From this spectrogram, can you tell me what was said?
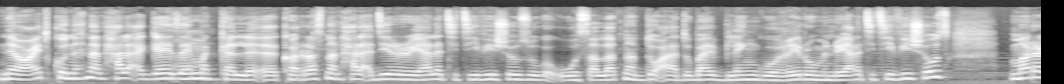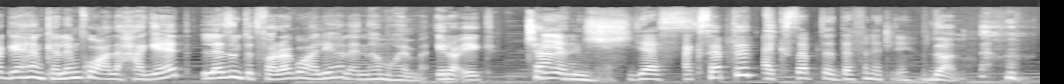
نوعدكم ان إحنا الحلقة الجاية زي ما آه. كرسنا الحلقة دي لل reality TV shows وسلطنا الضوء على دبي بلينج وغيره من reality TV shows المره الجاية هنكلمكم على حاجات لازم تتفرجوا عليها لأنها مهمة. إيه رأيك؟ challenge yes. Accepted accepted definitely. Done.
